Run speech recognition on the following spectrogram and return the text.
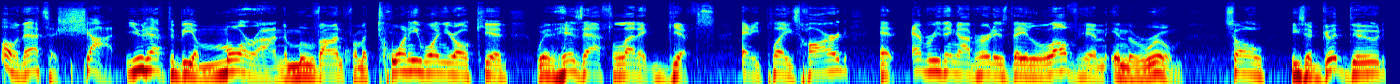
Oh, that's a shot. You'd have to be a moron to move on from a 21 year old kid with his athletic gifts. And he plays hard, and everything I've heard is they love him in the room. So he's a good dude.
